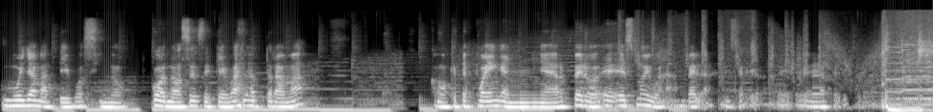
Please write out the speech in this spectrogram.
muy llamativo si no conoces de qué va la trama. Como que te puede engañar, pero e, es muy buena, vela, en serio, ve la película.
